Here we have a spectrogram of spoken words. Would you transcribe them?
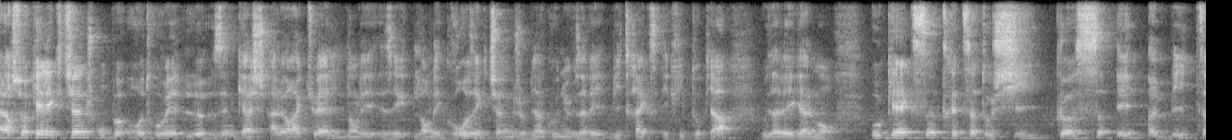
Alors sur quel exchange on peut retrouver le Zencash à l'heure actuelle? Dans les, gros exchanges bien connus, vous avez Bitrex et Cryptopia. Vous avez également OKEx, Trade Satoshi, et Upbit.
